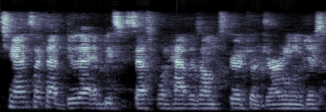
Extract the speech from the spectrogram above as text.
Chance like that do that and be successful and have his own spiritual journey and just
